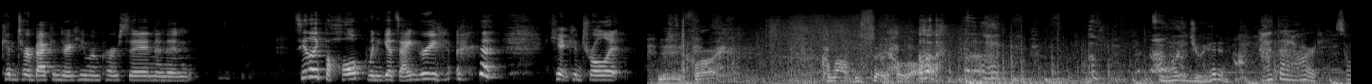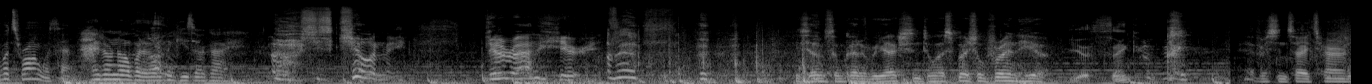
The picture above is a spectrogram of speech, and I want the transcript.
can turn back into a human person and then. Is he like the Hulk when he gets angry? he can't control it. Mr. Fry, come out and say hello. How hard did you hit him? Not that hard. So what's wrong with him? I don't know, but I don't think he's our guy. Oh, she's killing me. Get her out of here. He's having some kind of reaction to our special friend here. You think? Ever since I turned,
